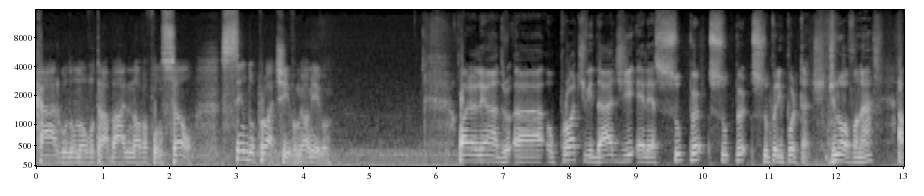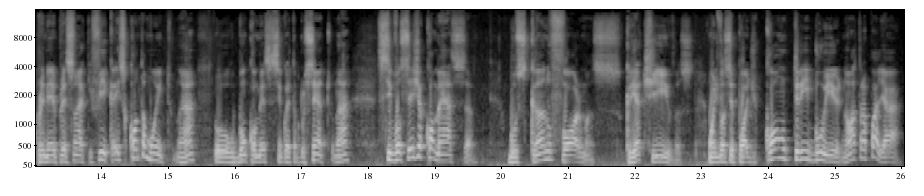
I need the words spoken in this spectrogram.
cargo, num novo trabalho, nova função, sendo proativo, meu amigo? Olha, Leandro, a, a proatividade ela é super, super, super importante. De novo, né? A primeira impressão é que fica, isso conta muito, né? O bom começo é 50%, né? Se você já começa buscando formas criativas, onde você pode contribuir, não atrapalhar,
